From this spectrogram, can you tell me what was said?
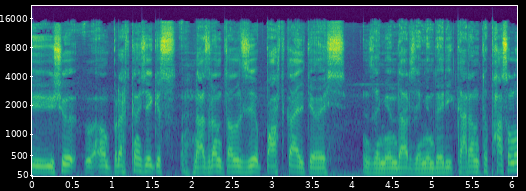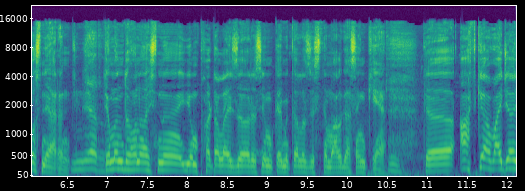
यह प्रथ कस नजरन तल पथ काल जमींदार जमींदारी कर तो फ़सल नान तिम दोहन फर्टिलाइजर्स केमिकल्स इस्तेमाल गसान कह तो अत क्या वजह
